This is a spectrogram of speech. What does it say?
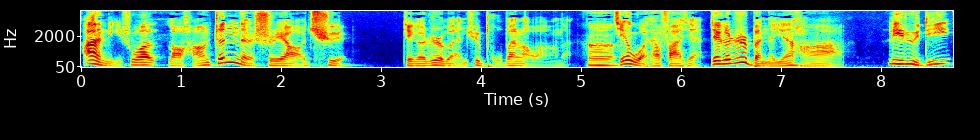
按理说老杭真的是要去这个日本去普奔老王的，嗯，结果他发现这个日本的银行啊利率低，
